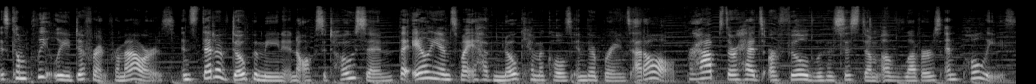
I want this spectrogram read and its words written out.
is completely different from ours. Instead of dopamine and oxytocin, the aliens might have no chemicals in their brains at all. Perhaps their heads are filled with a system of levers and pulleys,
